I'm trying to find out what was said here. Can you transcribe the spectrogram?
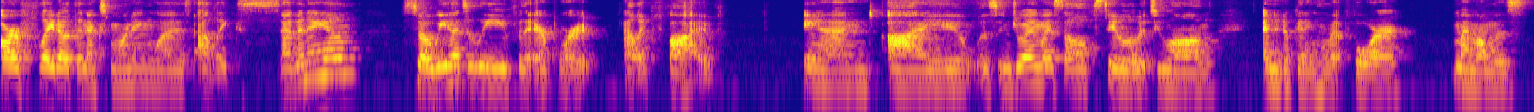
our flight out the next morning was at like 7 a.m. So we had to leave for the airport at like 5. And I was enjoying myself, stayed a little bit too long, ended up getting home at 4. My mom was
